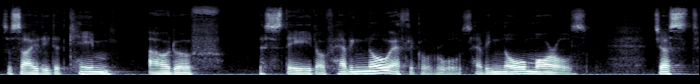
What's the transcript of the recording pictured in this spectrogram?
society that came out of a state of having no ethical rules, having no morals, just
